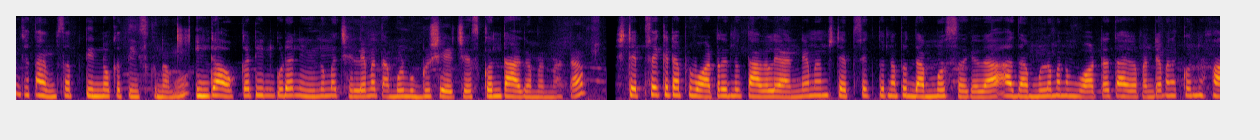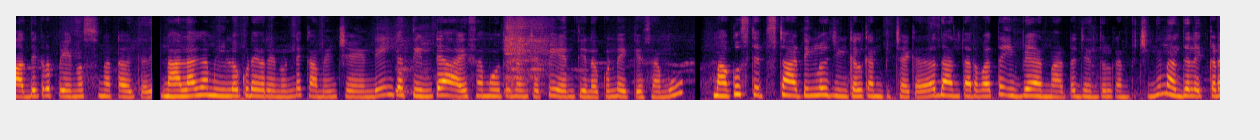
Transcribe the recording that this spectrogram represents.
ఇంకా థమ్స్ అప్ టిన్ ఒక తీసుకున్నాము. ఇంకా ఒక్క టిన్ కూడా నేను మా చెల్లె మా తమ్ముడు ముగ్గురు షేర్ చేసుకొని తాగామన్నమాట. స్టెప్స్ ఎక్కేటప్పుడు వాటర్ ఎందుకు తాగలే అంటే మనం స్టెప్స్ ఎక్కుతున్నప్పుడు దమ్ము వస్తుంది కదా. ఆ దమ్ములో మనం వాటర్ తాగమంటే మనకు కొంచెం హార్ట్ దగ్గర పెయిన్ వస్తున్నట్టు అవుతుంది. నాలాగా మీలో కూడా ఎవరైనా ఉంటే కమెంట్ చేయండి. ఇంకా తింటే ఆయాసం అవుతుందని చెప్పి ఏం తినకుండా ఎక్కేసాము. మాకు స్టెప్ స్టార్టింగ్లో జింకలు కనిపించాయి కదా. దాని తర్వాత ఇవే అన్నమాట జంతువులు కనిపించింది. మధ్యలో ఎక్కడ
